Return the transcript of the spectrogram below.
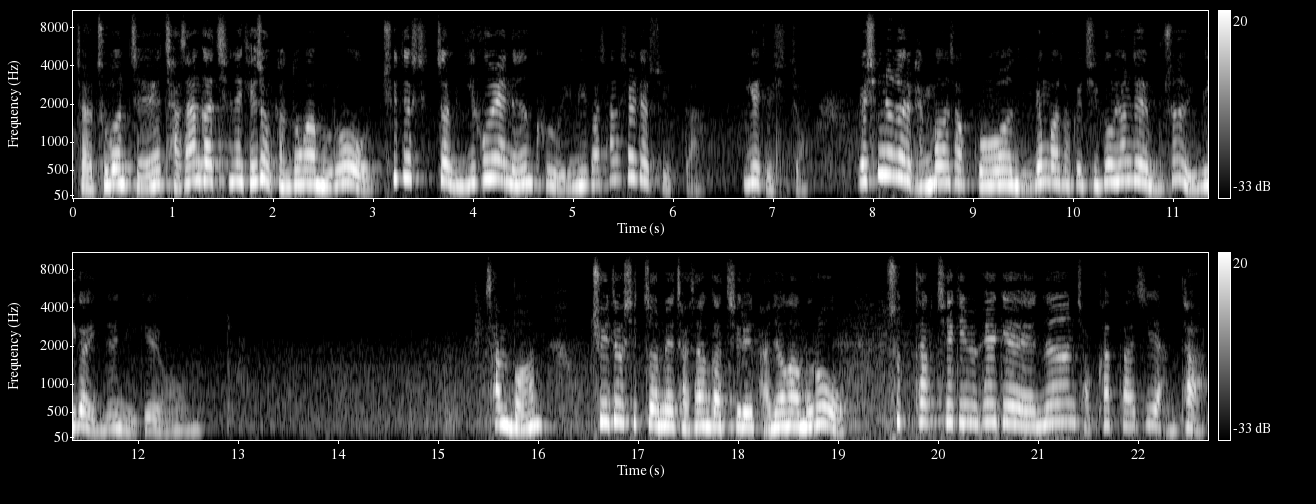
자, 두 번째. 자산 가치는 계속 변동하므로 취득 시점 이후에는 그 의미가 상실될 수 있다. 이해되시죠? 10년 전에 100만 원 사건, 200만 원 사건, 지금 현재 무슨 의미가 있냐는 얘기예요. 3번. 취득 시점의 자산 가치를 반영하므로 수탁 책임 회계에는 적합하지 않다.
